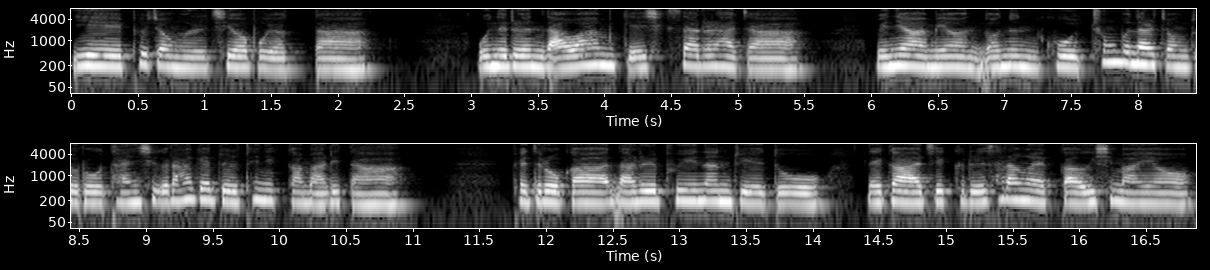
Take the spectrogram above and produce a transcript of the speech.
이해의 표정을 지어 보였다. 오늘은 나와 함께 식사를 하자. 왜냐하면 너는 곧 충분할 정도로 단식을 하게 될 테니까 말이다. 베드로가 나를 부인한 뒤에도 내가 아직 그를 사랑할까 의심하여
